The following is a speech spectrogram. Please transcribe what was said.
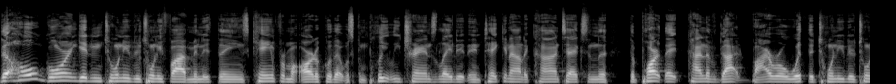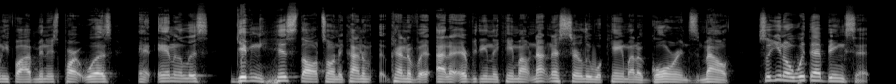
the whole Goran getting 20 to 25 minute things came from an article that was completely translated and taken out of context. And the, the part that kind of got viral with the 20 to 25 minutes part was an analyst giving his thoughts on it, kind of kind of out of everything that came out, not necessarily what came out of Goran's mouth. So, you know, with that being said,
